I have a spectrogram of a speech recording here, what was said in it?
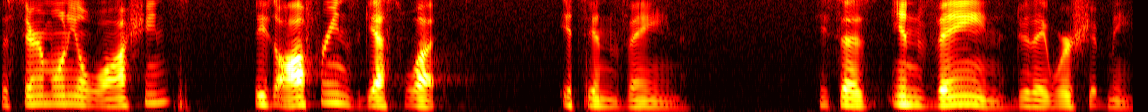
the ceremonial washings, these offerings, guess what? It's in vain. He says, In vain do they worship me.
